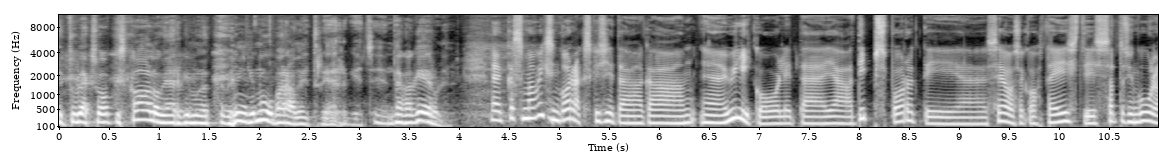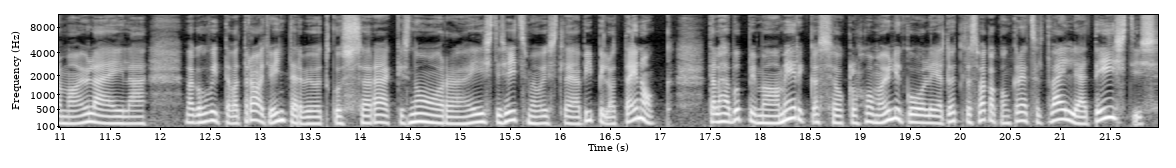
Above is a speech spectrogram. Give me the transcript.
et tuleks hoopis kaalu järgi mõõta või mingi muu parameetri järgi, et see on väga keeruline. Kas ma võiksin korraks küsida ka äh, ülikoolide ja tippspordi äh, seose kohta Eestis, sattusin kuulama üleeile väga huvitavat raadiointervjuud, kus rääkis noor Eesti seitsmevõistleja Pipi-Lotta Enok. ta läheb õppima Ameerikasse Oklahoma ülikooli ja ta ütles väga konkreetselt välja, et Eestis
